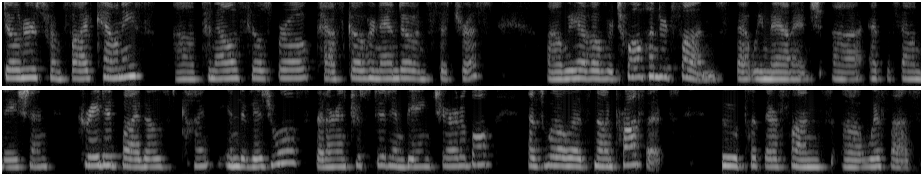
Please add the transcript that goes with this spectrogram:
donors from five counties uh, Pinellas, Hillsborough, Pasco, Hernando, and Citrus. Uh, we have over 1,200 funds that we manage uh, at the foundation, created by those kind individuals that are interested in being charitable, as well as nonprofits who put their funds uh, with us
